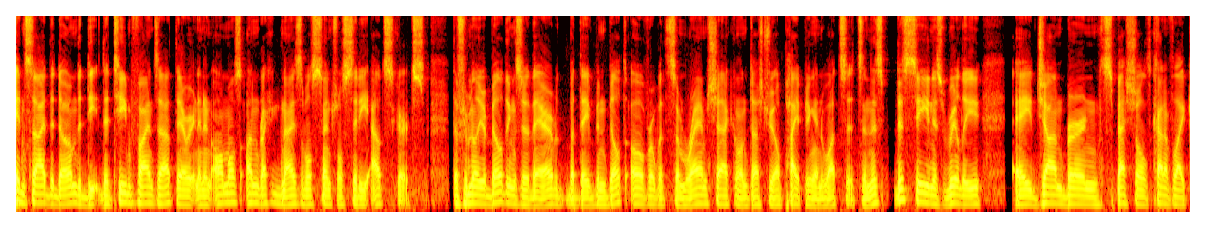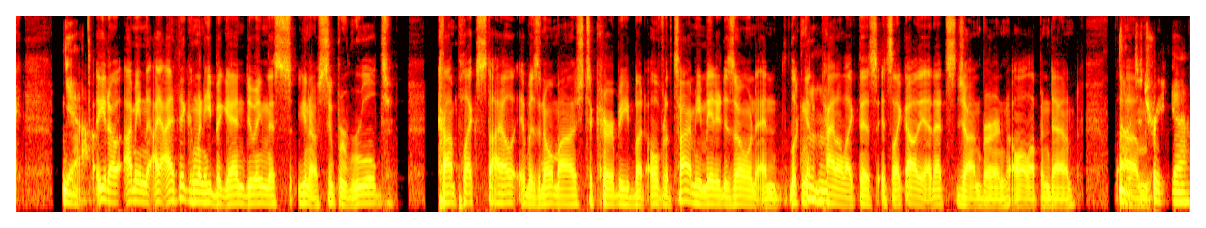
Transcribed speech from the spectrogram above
Inside the dome, the, d- the team finds out they're in an almost unrecognizable central city outskirts. The familiar buildings are there, but they've been built over with some ramshackle industrial piping and what's its. And this this scene is really a John Byrne special, kind of like Yeah. you know, I mean, I, I think when he began doing this, you know, super ruled complex style, it was an homage to Kirby, but over the time he made it his own. And looking at Mhm. a panel like this, it's like, oh yeah, that's John Byrne all up and down. Oh, it's a treat, yeah.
